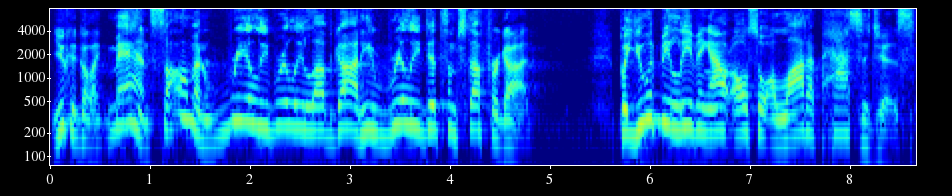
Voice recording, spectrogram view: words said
You could go like, man, Solomon really, really loved God. He really did some stuff for God. But you would be leaving out also a lot of passages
